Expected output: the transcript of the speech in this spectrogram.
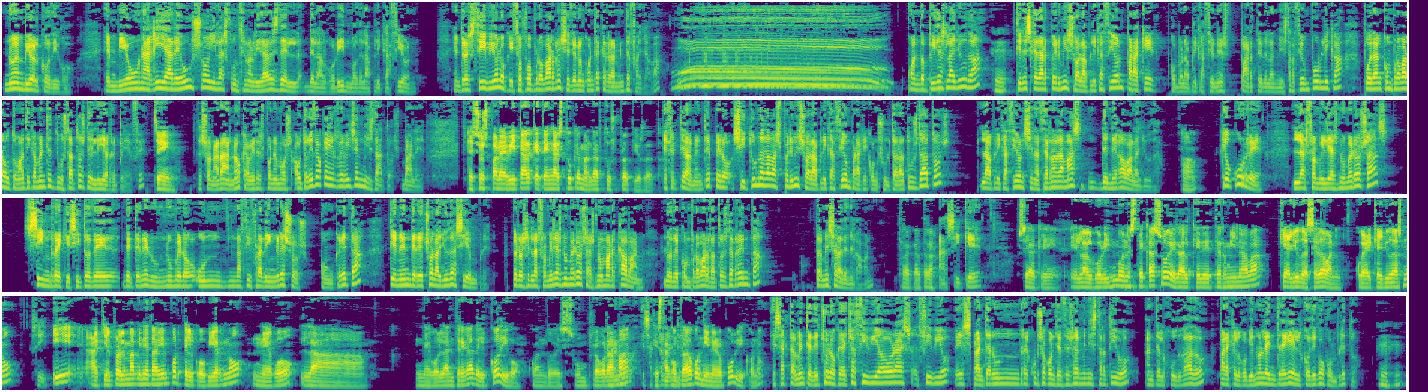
No envió el código. Envió una guía de uso y las funcionalidades del, del algoritmo, de la aplicación. Entonces Cibio lo que hizo fue probarlo y se dieron cuenta que realmente fallaba. Cuando pides la ayuda, Mm. tienes que dar permiso a la aplicación para que, como la aplicación es parte de la administración pública, puedan comprobar automáticamente tus datos del IRPF. sí. Te sonará, ¿no? Que a veces ponemos, autorizo que revisen mis datos. Vale. Eso es para evitar que tengas tú que mandar tus propios datos. Efectivamente, pero si tú no dabas permiso a la aplicación para que consultara tus datos, la aplicación, sin hacer nada más, denegaba la ayuda. Ah, ¿Qué ocurre? Las familias numerosas, sin requisito de, de tener un número, una cifra de ingresos concreta, tienen derecho a la ayuda siempre. Pero si las familias numerosas no marcaban lo de comprobar datos de renta, también se la denegaban. traca, tra. Así que, O sea que el algoritmo en este caso era el que determinaba qué ayudas se daban y qué qué ayudas no. sí. Y aquí el problema viene también porque el gobierno negó la negó la entrega del código cuando es un programa Claro, que está comprado con dinero público, ¿no? Exactamente. De hecho, lo que ha hecho Cibio ahora es, Cibio es plantear un recurso contencioso administrativo ante el juzgado para que el gobierno le entregue el código completo.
